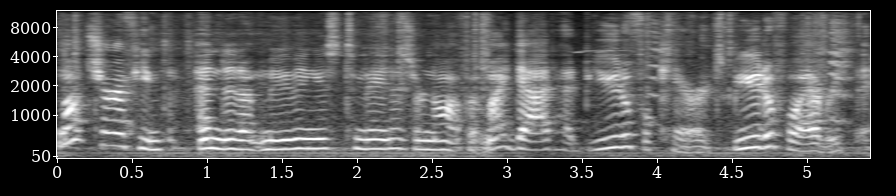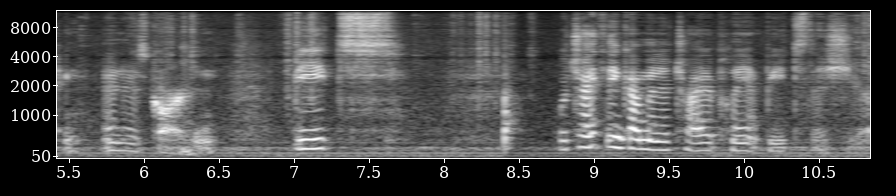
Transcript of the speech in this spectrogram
Not sure if he ended up moving his tomatoes or not, but my dad had beautiful carrots, beautiful everything in his garden. Beets, which I think I'm going to try to plant beets this year.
